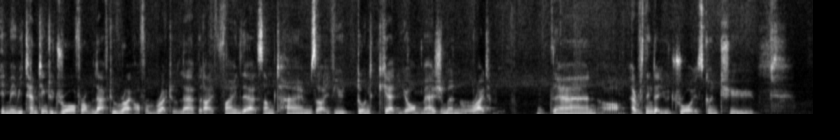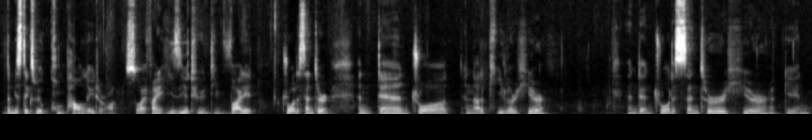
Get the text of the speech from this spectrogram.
it may be tempting to draw from left to right or from right to left, but I find that sometimes uh, if you don't get your measurement right, then um, everything that you draw is going to, the mistakes will compound later on. So I find it easier to divide it, draw the center, and then draw another pillar here, and then draw the center here again,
